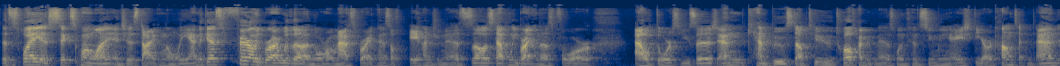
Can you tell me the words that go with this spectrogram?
The display is 6.1 inches diagonally, and it gets fairly bright with a normal max brightness of 800 nits, so it's definitely bright enough for outdoors usage, and can boost up to 1200 nits when consuming HDR content, and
